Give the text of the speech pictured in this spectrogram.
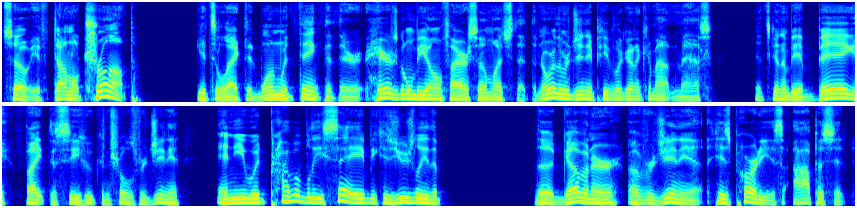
So if Donald Trump gets elected, one would think that their hair's going to be on fire so much that the Northern Virginia people are going to come out in mass. It's going to be a big fight to see who controls Virginia. And you would probably say, because usually the the governor of Virginia, his party is opposite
